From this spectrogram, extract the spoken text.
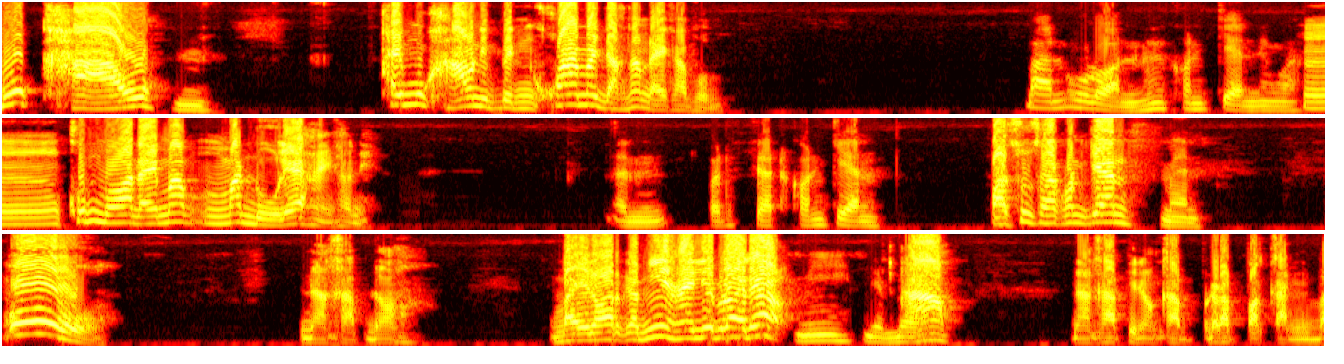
มุกขาวอืมไข่มุกขาวนี่เป็นควายมาจากทางไหนครับผม บ้านอุหลอนคือคอนแก่นยังวะอืมคุณหมอไหนมามาดูแลให้เขานี่อันบริษัทคอนแก่นปศุสัตว์ขอนแก่นแม่นโอ้นะครับเนาะใบหลอดกับมีให้เรียบร้อยแล้วมีเดี๋ยวมาเอานะครับพี่น้องครับรับประกันใบ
